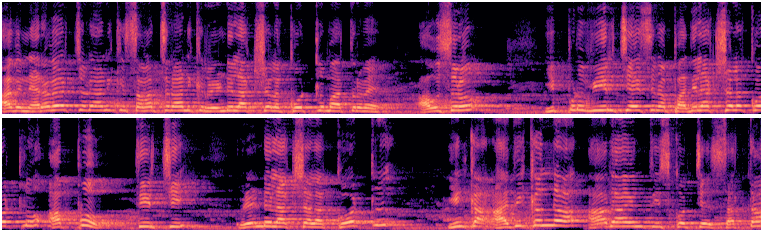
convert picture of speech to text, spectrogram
అవి నెరవేర్చడానికి సంవత్సరానికి రెండు లక్షల కోట్లు మాత్రమే అవసరం. ఇప్పుడు వీరు చేసిన పది లక్షల కోట్లు అప్పు తీర్చి రెండు లక్షల కోట్లు ఇంకా అధికంగా ఆదాయం తీసుకొచ్చే సత్తా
